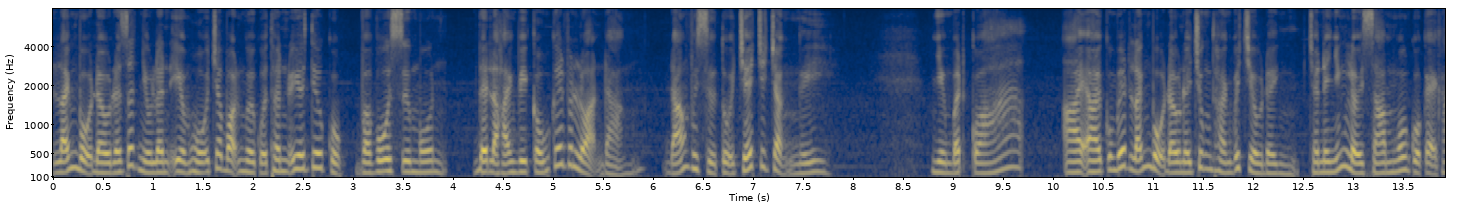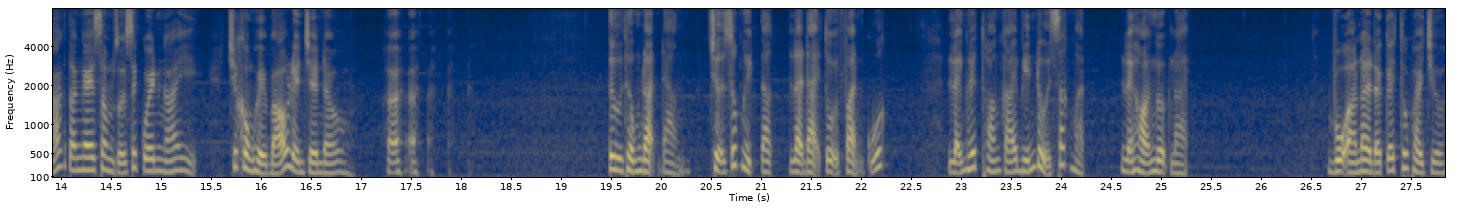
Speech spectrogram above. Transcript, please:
lãnh bộ đầu đã rất nhiều lần yểm hộ cho bọn người của thần yêu tiêu cục và vô sư môn. Đây là hành vi cấu kết với loạn đảng đáng phải xử tội chết chứ chẳng nghi. Nhưng bất quá ai ai cũng biết lãnh bộ đầu này trung thành với triều đình cho nên những lời xàm ngôn của kẻ khác ta nghe xong rồi sẽ quên ngay chứ không hề báo lên trên đâu. Từ thống loạn đảng trợ giúp nghịch tặc là đại tội phản quốc. Lãnh huyết thoáng cái biến đổi sắc mặt lại hỏi ngược lại. Vụ án này đã kết thúc hay chưa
